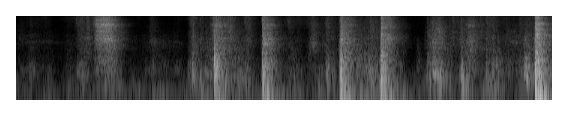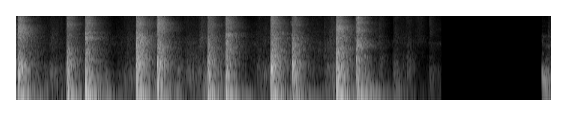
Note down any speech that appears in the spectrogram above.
Yeah.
